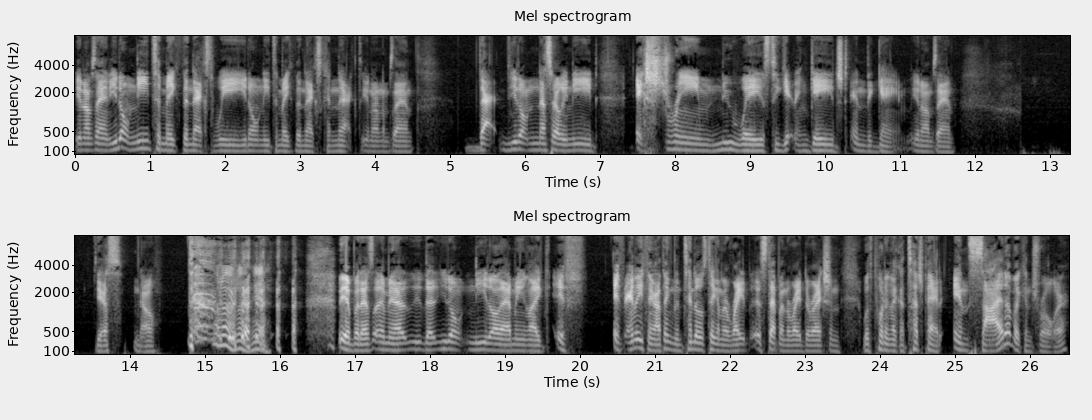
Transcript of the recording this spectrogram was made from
You know what I'm saying? You don't need to make the next Wii. You don't need to make the next Kinect. You know what I'm saying? That you don't necessarily need extreme new ways to get engaged in the game. You know what I'm saying? Yes. No. oh no, no, yeah, Yeah, but that's. I mean, I- that you don't need all that. I mean, like if if anything, I think Nintendo's taking a right a step in the right direction with putting like a touchpad inside of a controller.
